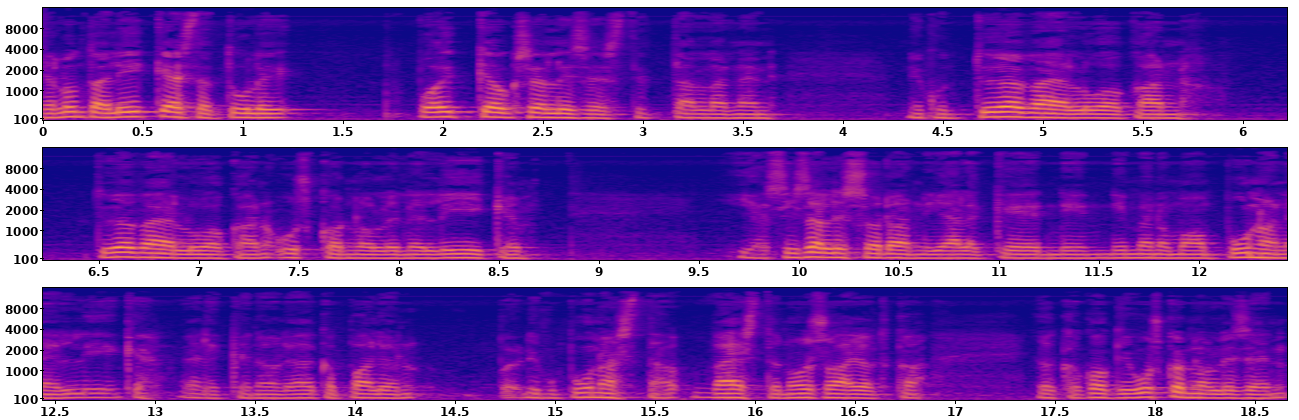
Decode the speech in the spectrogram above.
Helluntai-liikkeestä tuli poikkeuksellisesti tällainen niin kuin työväenluokan työväenluokan uskonnollinen liike ja sisällissodan jälkeen niin nimenomaan punainen liike. Eli ne oli aika paljon niin kuin punaista väestön osaa, jotka, jotka koki uskonnollisen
